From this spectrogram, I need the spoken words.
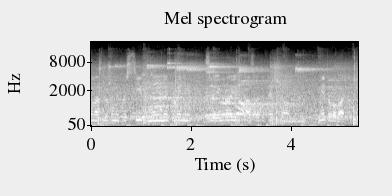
у нас дуже непрості, тому ми повинні своєю грою доказувати те, що ми того варті.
